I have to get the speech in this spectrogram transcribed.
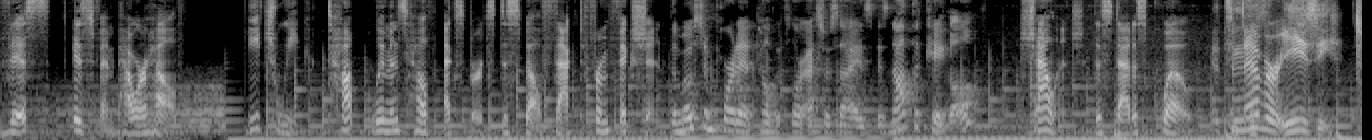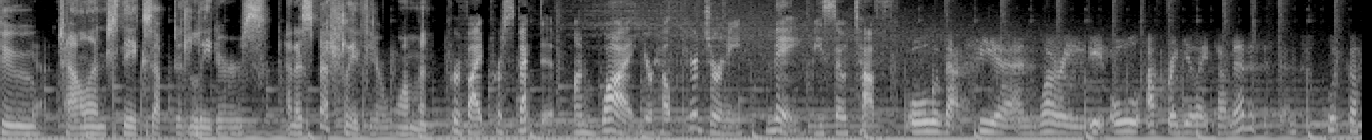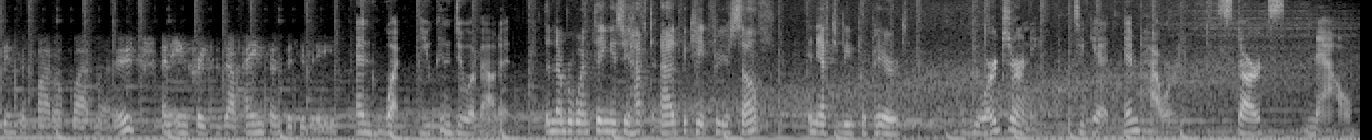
This is FemPower Health. Each week, top women's health experts dispel fact from fiction. The most important pelvic floor exercise is not the Kegel, challenge the status quo. It's never easy to yeah. challenge the accepted leaders, and especially if you're a woman. Provide perspective on why your healthcare journey may be so tough. All of that fear and worry, it all upregulates our nervous system, puts us into fight or flight mode, and increases our pain sensitivity. And what you can do about it. The number one thing is you have to advocate for yourself and you have to be prepared. Your journey to get empowered starts now.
